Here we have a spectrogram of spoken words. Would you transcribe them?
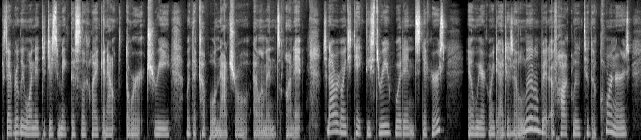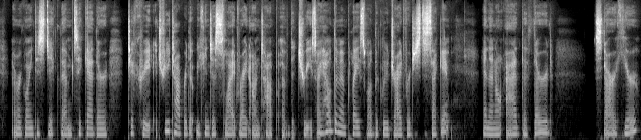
because I really wanted to just make this look like an outdoor tree with a couple natural elements on it. So now we're going to take these three wooden stickers and we are going to add just a little bit of hot glue to the corners and we're going to stick them together to create a tree topper that we can just slide right on top of the tree. So I held them in place while the glue dried for just a second and then I'll add the third star here.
